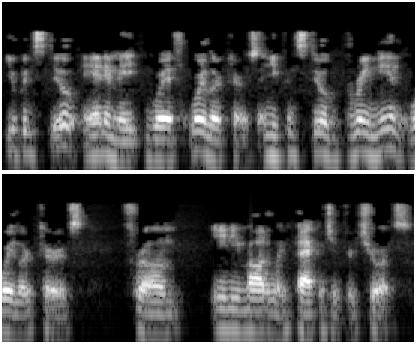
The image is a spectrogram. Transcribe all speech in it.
you can still animate with Euler curves, and you can still bring in Euler curves from any modeling package of your choice.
